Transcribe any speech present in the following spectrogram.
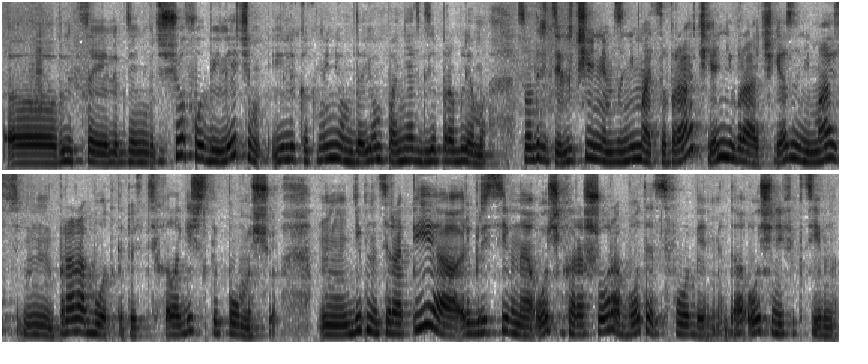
э, в лице или где-нибудь еще, фобии лечим или как минимум даем понять, где проблема. Смотрите, лечением занимается врач, я не врач, я занимаюсь проработкой, то есть психологической помощью. Гипнотерапия регрессивная очень хорошо работает с фобиями, да, очень эффективно.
